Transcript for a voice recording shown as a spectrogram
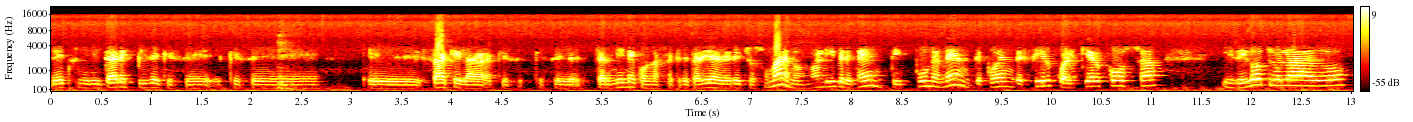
de ex militares pide que se, que se eh, saque la que, se termine con la Secretaría de Derechos Humanos, no libremente, impunemente, pueden decir cualquier cosa. Y del otro lado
